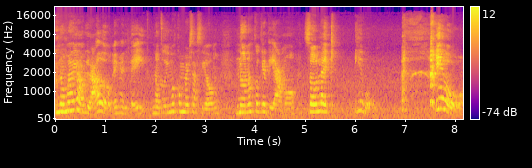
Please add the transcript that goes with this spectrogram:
No me había hablado en el date, no tuvimos conversación, no nos coqueteamos. So, like, ew. Ew.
